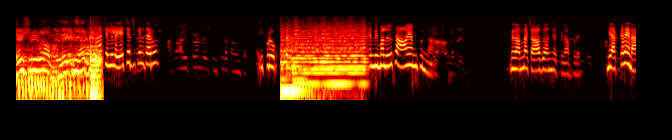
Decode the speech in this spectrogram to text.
Jai Shri Ram. It makes me happy. నా చెల్లెలు ఏ చర్చికి వెళ్తారు? ఇప్పుడు నేను మిమ్మల్ని చూసి ఆమె అనుకున్నా. నేను అన్న కాదు అని చెప్పిన అప్పుడే. మీ అక్కనేనా?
